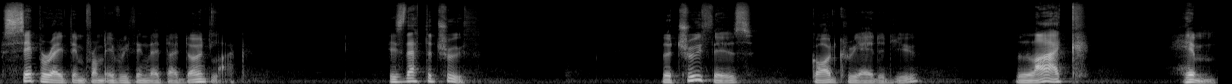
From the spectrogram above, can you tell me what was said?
separate them from everything that they don't like. Is that the truth? The truth is, God created you like Him.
